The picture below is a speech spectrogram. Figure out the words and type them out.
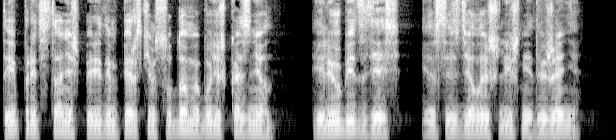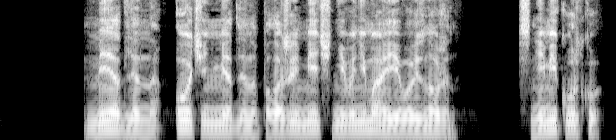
«Ты предстанешь перед имперским судом и будешь казнен. Или убит здесь, если сделаешь лишнее движение. Медленно, очень медленно положи меч, не вынимая его из ножен. Сними куртку,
